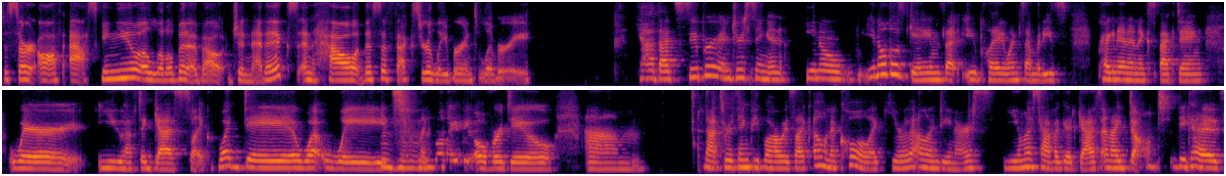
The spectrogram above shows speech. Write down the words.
to start off asking you a little bit about genetics and how this affects your labor and delivery yeah, that's super interesting. And you know, you know those games that you play when somebody's pregnant and expecting, where you have to guess like what day, what weight, mm-hmm. like will they be overdue? Um, that sort of thing. People are always like, "Oh, Nicole, like you're the L&D nurse, you must have a good guess," and I don't because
